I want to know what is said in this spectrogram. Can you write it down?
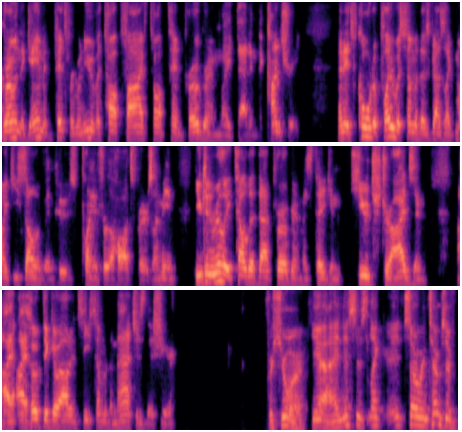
growing the game in Pittsburgh when you have a top five, top ten program like that in the country, and it's cool to play with some of those guys like Mikey Sullivan, who's playing for the Hotspurs. I mean, you can really tell that that program has taken huge strides, and I, I hope to go out and see some of the matches this year. For sure, yeah, and this is like so in terms of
